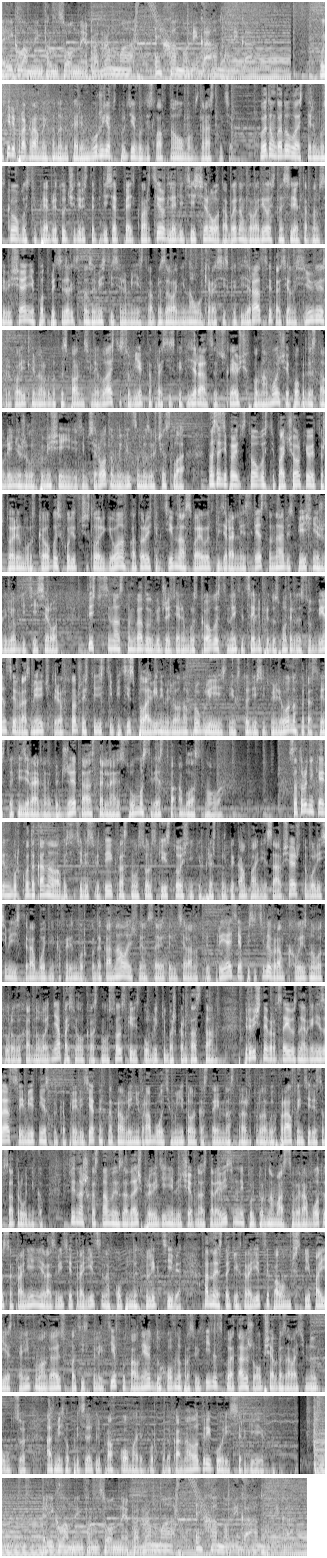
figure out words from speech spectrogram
Рекламно-информационная программа «Экономика». «Экономика». В эфире программа «Экономика Оренбуржья» в студии Владислав Наумов. Здравствуйте. В этом году власти Оренбургской области приобретут 455 квартир для детей-сирот. Об этом говорилось на селекторном совещании под председательством заместителя министра образования и науки Российской Федерации Татьяны Синюгиной с руководителями органов исполнительной власти субъектов Российской Федерации, осуществляющих полномочия по предоставлению жилых помещений детям-сиротам и лицам из их числа. На сайте правительства области подчеркивается, что Оренбургская область входит в число регионов, которые эффективно осваивают федеральные средства на обеспечение жильем детей-сирот. В 2017 году в бюджете Оренбургской области на эти цели предусмотрены субсидии субвенций в размере 465,5 миллионов рублей. Из них 110 миллионов – это средства федерального бюджета, а остальная сумма – средства областного. Сотрудники Оренбург водоканала посетили святые красноусольские источники в пресс-службе компании. Сообщают, что более 70 работников Оренбург водоканала и членов Совета ветеранов предприятия посетили в рамках выездного тура выходного дня поселок Красноусольский Республики Башкортостан. Первичная профсоюзная организация имеет несколько приоритетных направлений в работе. Мы не только стоим на страже трудовых прав и интересов сотрудников. Среди наших основных задач проведение лечебно-оздоровительной, культурно-массовой работы, сохранение и развитие традиций, накопленных в коллективе. Одна из таких традиций – паломнические поездки они помогают сплотить коллектив, выполняют духовно-просветительскую, а также общеобразовательную функцию, отметил председатель правкома Оренбург водоканала Григорий Сергеев. Рекламно-информационная программа «Экономика». «Экономика».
